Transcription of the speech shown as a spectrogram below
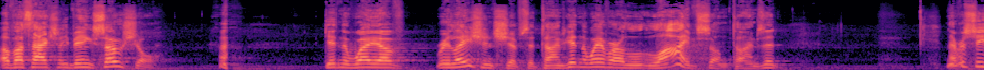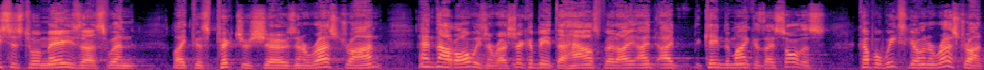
of us actually being social, get in the way of relationships at times, get in the way of our lives sometimes. It never ceases to amaze us when, like this picture shows, in a restaurant, and not always in a restaurant, it could be at the house, but I, I, I came to mind because I saw this a couple weeks ago in a restaurant.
